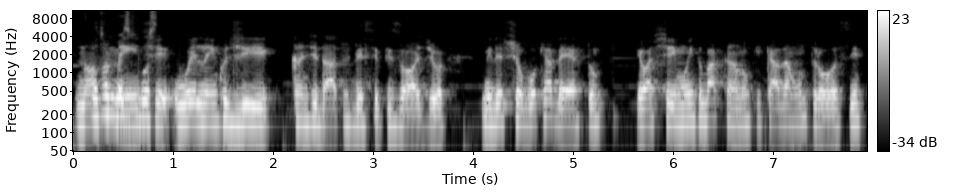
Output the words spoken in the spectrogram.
coisa que Novamente, você- o elenco de candidatos desse episódio me deixou boquiaberto. Eu achei muito bacana o que cada um trouxe.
